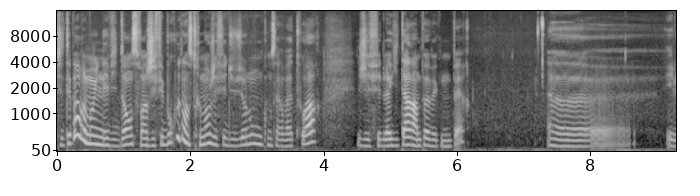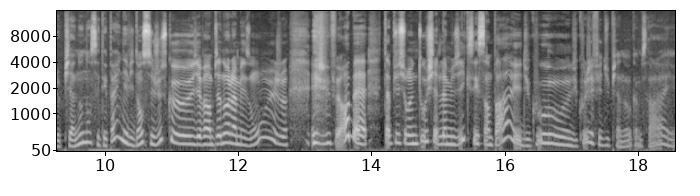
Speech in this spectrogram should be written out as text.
c'était pas vraiment une évidence. Enfin, j'ai fait beaucoup d'instruments, j'ai fait du violon au conservatoire, j'ai fait de la guitare un peu avec mon père. Euh, et le piano, non, c'était pas une évidence, c'est juste qu'il y avait un piano à la maison et je, et j'ai fait, oh ben, t'appuies sur une touche, il y a de la musique, c'est sympa. Et du coup, du coup j'ai fait du piano comme ça et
